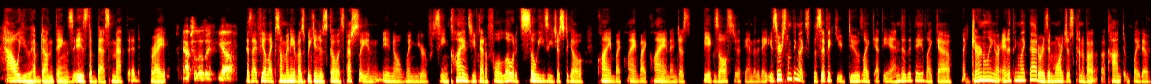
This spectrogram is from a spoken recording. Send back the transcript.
how you have done things is the best method right? Absolutely. Yeah. Because I feel like so many of us, we can just go, especially in, you know, when you're seeing clients, you've got a full load. It's so easy just to go client by client by client and just be exhausted at the end of the day. Is there something like specific you do like at the end of the day, like, uh, like journaling or anything like that? Or is it more just kind of a, a contemplative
